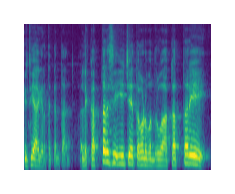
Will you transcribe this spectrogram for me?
ಯುತಿಯಾಗಿರ್ತಕ್ಕಂಥದ್ದು. ಅಲ್ಲಿ ಕತ್ತರಿಸಿ ಈಚೆ ತಗೊಂಡು ಬಂದರು, ಆ ಕತ್ತರಿ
